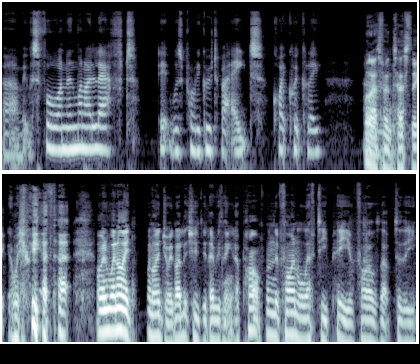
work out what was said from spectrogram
Um, it was four, and then when I left, it was probably grew to about eight quite quickly. Well, that's fantastic. I wish we had that. I mean, when I when I joined, I literally did everything apart from the final FTP of files up to the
